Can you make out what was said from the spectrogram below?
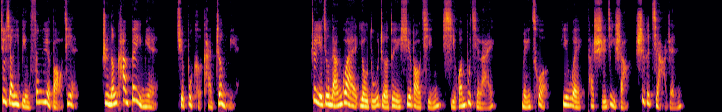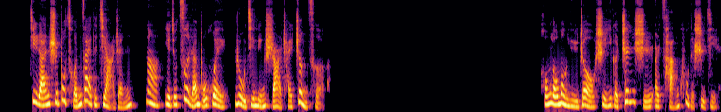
就像一柄风月宝剑，只能看背面，却不可看正面。这也就难怪有读者对薛宝琴喜欢不起来。没错，因为他实际上是个假人。既然是不存在的假人，那也就自然不会入金陵十二钗政策了。《红楼梦》宇宙是一个真实而残酷的世界，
